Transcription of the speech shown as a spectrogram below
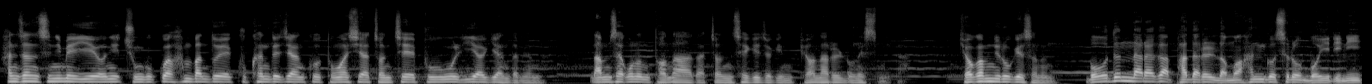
한산 스님의 예언이 중국과 한반도에 국한되지 않고 동아시아 전체의 부흥을 이야기한다면 남사고는 더 나아가 전 세계적인 변화를 논했습니다. 격암유록에서는 모든 나라가 바다를 넘어 한 곳으로 모이리니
